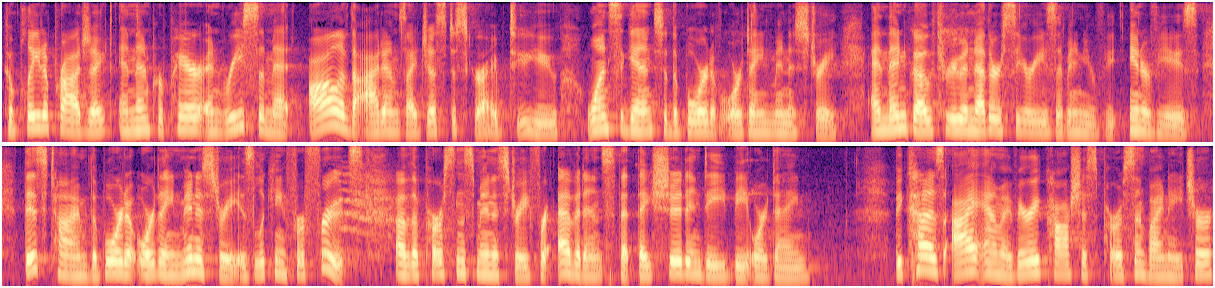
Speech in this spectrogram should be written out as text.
complete a project, and then prepare and resubmit all of the items I just described to you once again to the Board of Ordained Ministry, and then go through another series of interview- interviews. This time, the Board of Ordained Ministry is looking for fruits of the person's ministry for evidence that they should indeed be ordained. Because I am a very cautious person by nature,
